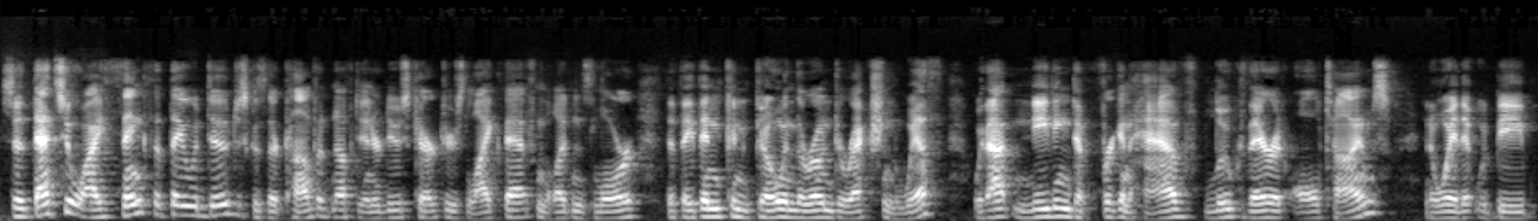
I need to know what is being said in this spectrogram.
So that's who I think that they would do, just because they're confident enough to introduce characters like that from the Legends lore that they then can go in their own direction with without needing to friggin' have Luke there at all times in a way that would be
